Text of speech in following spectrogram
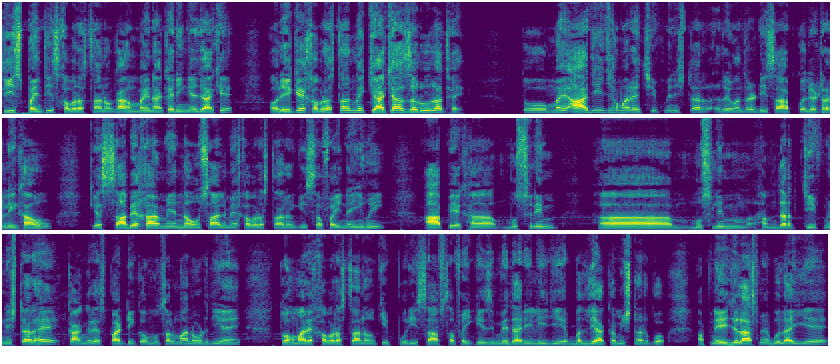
तीस पैंतीस खबरस्तानों का हम मायना करेंगे जाके और एक एक खबरस्तान में क्या क्या ज़रूरत है। तो मैं आज ही हमारे चीफ मिनिस्टर रेवंत रेड्डी साहब को लेटर लिखा हूँ कि सबका में नौ साल में खबरस्तानों की सफ़ाई नहीं हुई। आप एक हाँ मुस्लिम मुस्लिम हमदर्द चीफ मिनिस्टर है कांग्रेस पार्टी को मुसलमान वोट दिए हैं तो हमारे खबरस्तानों की पूरी साफ़ सफ़ाई की ज़िम्मेदारी लीजिए बल्दिया कमिश्नर को अपने इजलास में बुलाइए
